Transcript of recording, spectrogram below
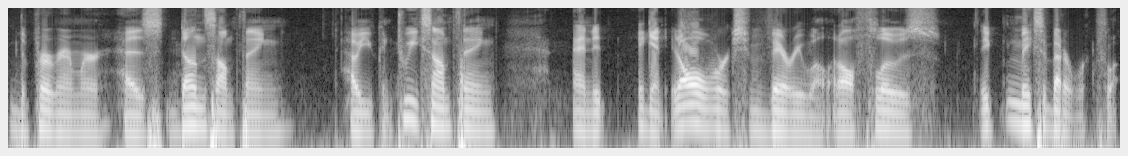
the programmer has done something, how you can tweak something, and it again, it all works very well. It all flows. It makes a better workflow.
